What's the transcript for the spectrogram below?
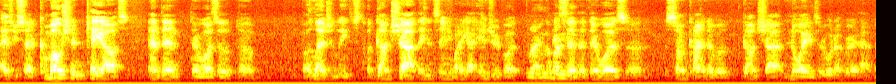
as you said, commotion, chaos, and then there was a, a allegedly a gunshot. They didn't say anybody got injured, but Right, they nobody. said that there was uh, some kind of a gunshot noise or whatever had happened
